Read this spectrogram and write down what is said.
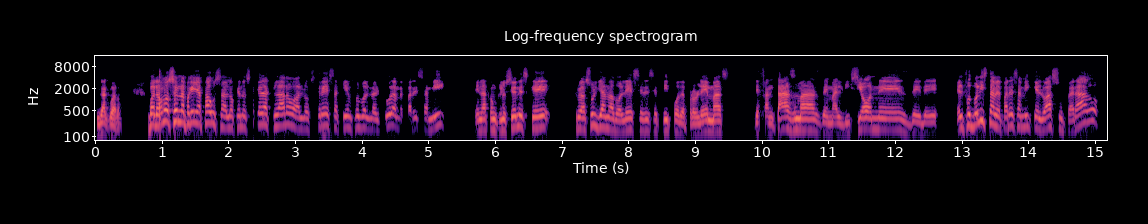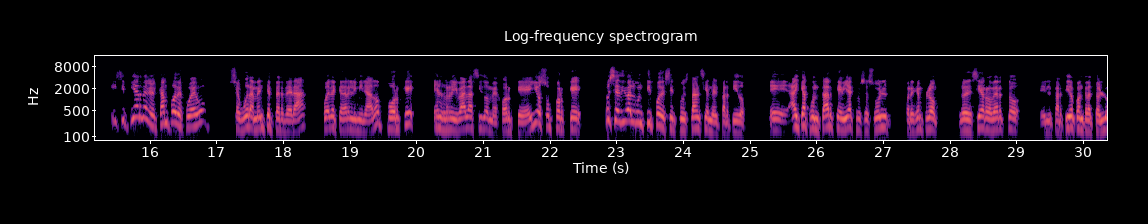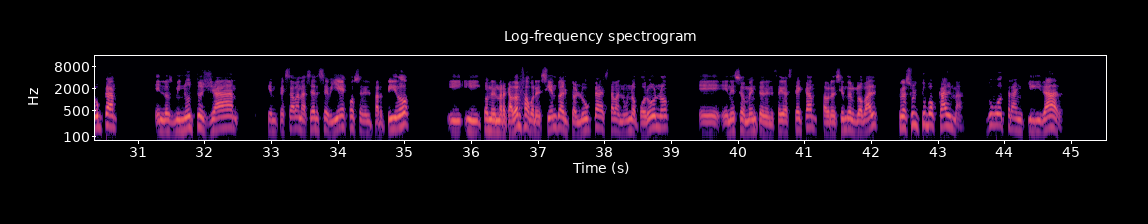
De acuerdo. Bueno, vamos a hacer una pequeña pausa. Lo que nos queda claro a los tres aquí en Fútbol de Altura, me parece a mí, en la conclusión es que Cruz Azul ya no adolece de ese tipo de problemas, de fantasmas, de maldiciones, de, de... El futbolista me parece a mí que lo ha superado y si pierde en el campo de juego, seguramente perderá, puede quedar eliminado porque el rival ha sido mejor que ellos o porque pues, se dio algún tipo de circunstancia en el partido. Eh, hay que apuntar que Vía Cruz Azul, por ejemplo, lo decía Roberto, el partido contra Toluca, en los minutos ya que empezaban a hacerse viejos en el partido y, con el marcador favoreciendo al Toluca, estaban uno por uno eh, en ese momento en el Estadio Azteca, favoreciendo el global, Cruz Azul tuvo calma, tuvo tranquilidad,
